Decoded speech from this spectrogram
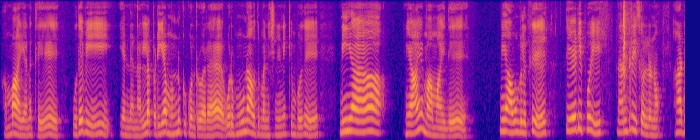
அம்மா எனக்கு உதவி என்னை நல்லபடியாக முன்னுக்கு கொண்டு வர ஒரு மூணாவது மனுஷன் நினைக்கும்போது நீயா? நியாயமாமா இது. நீ அவங்களுக்கு தேடி போய் நன்றி சொல்லணும். அட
